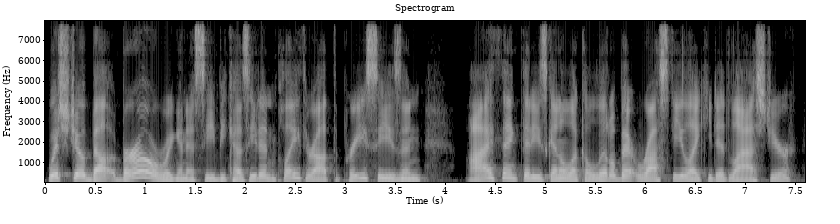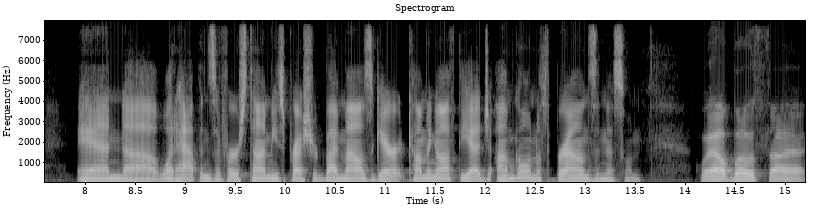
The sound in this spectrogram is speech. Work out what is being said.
which Joe Burrow are we going to see? Because he didn't play throughout the preseason. I think that he's going to look a little bit rusty, like he did last year. And uh, what happens the first time he's pressured by Myles Garrett coming off the edge? I'm going with the Browns in this one. Well, both uh,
